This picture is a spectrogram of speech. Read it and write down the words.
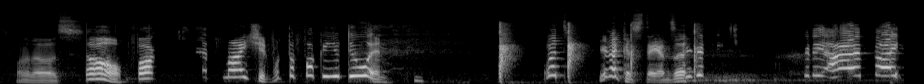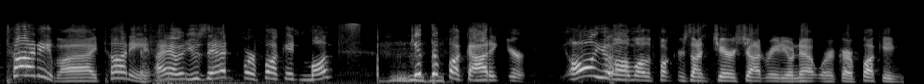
it's one of those. Oh fuck! That's my shit. What the fuck are you doing? What? You're not Costanza. I my Tony, my Tony. I haven't used that for fucking months. Get the fuck out of here. All you all motherfuckers on Chair Shot Radio Network are fucking.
